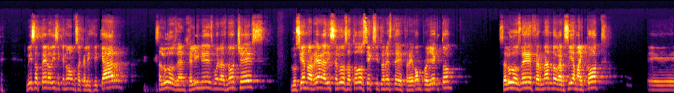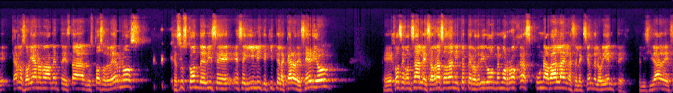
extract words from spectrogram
Luis Otero dice que no vamos a calificar. Saludos de Angelines, buenas noches. Luciano Arriaga dice saludos a todos y éxito en este fregón proyecto. Saludos de Fernando García Maicot. Eh, Carlos Soriano nuevamente está gustoso de vernos. Jesús Conde dice ese Gili que quite la cara de serio. Eh, José González, abrazo Dani, Pepe Rodrigo, Memo Rojas, una bala en la selección del Oriente. Felicidades.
